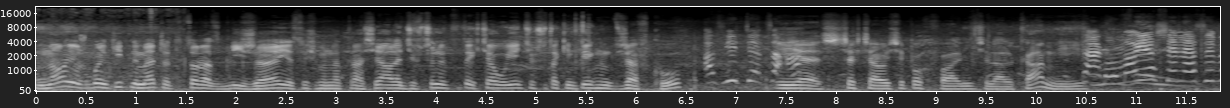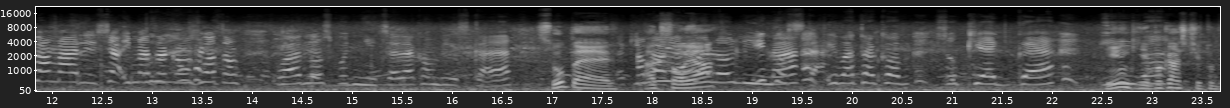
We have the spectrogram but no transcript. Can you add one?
No już błękitny meczet coraz bliżej, jesteśmy na trasie, ale dziewczyny tutaj chciały ujęcie przy takim pięknym drzewku A wiecie co? i jeszcze chciały się pochwalić lalkami. Tak, bo moja się nazywa Marysia i ma taką złotą, ładną spódnicę, taką bluzkę. Super! A twoja? Karolina i ma taką sukienkę. Pięknie, ma- pokażcie tu ma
